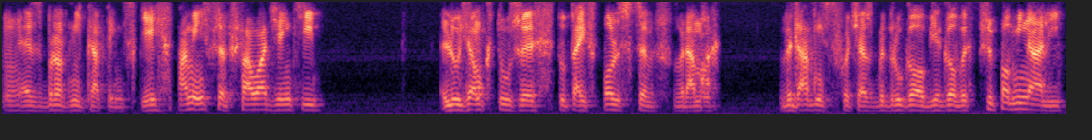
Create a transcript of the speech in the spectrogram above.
e, zbrodni katyńskiej. Pamięć przetrwała dzięki ludziom, którzy tutaj w Polsce w ramach wydawnictw chociażby drugoobiegowych przypominali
